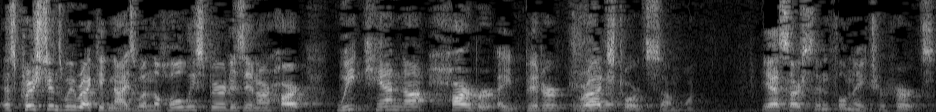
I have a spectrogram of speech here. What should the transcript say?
As Christians, we recognize when the Holy Spirit is in our heart, we cannot harbor a bitter grudge towards someone. Yes, our sinful nature hurts.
